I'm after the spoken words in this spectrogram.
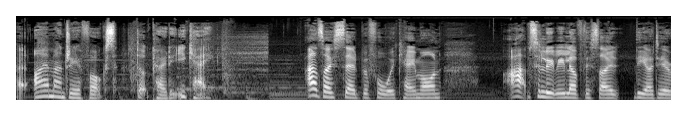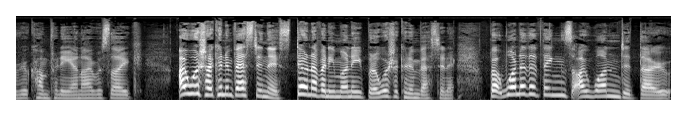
at imandreafox.co.uk. As I said before we came on, absolutely love this the idea of your company and I was like I wish I could invest in this. Don't have any money, but I wish I could invest in it. But one of the things I wondered though,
